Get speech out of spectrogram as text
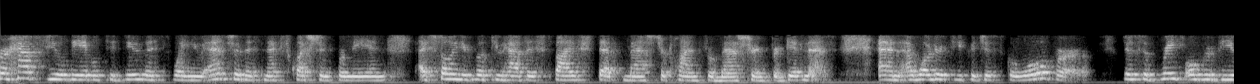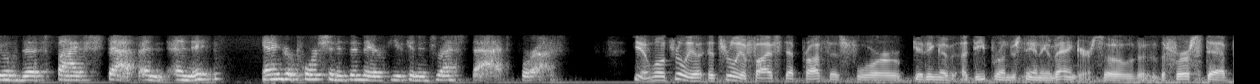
perhaps you'll be able to do this when you answer this next question for me. And I saw in your book you have this five-step master plan for mastering forgiveness. And I wonder if you could just go over just a brief overview of this five-step and, and if the anger portion is in there, if you can address that for us. Yeah, well, it's really a, it's really a five step process for getting a, a deeper understanding of anger. So the the first step,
